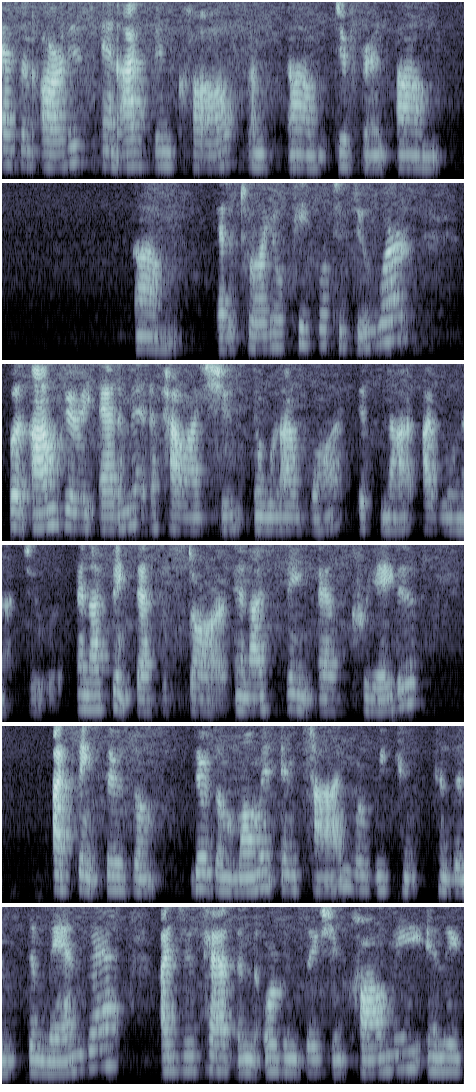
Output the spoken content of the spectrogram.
as an artist and i've been called from um, different um, um, editorial people to do work But I'm very adamant of how I shoot and what I want. If not, I will not do it. And I think that's a start. And I think as creatives, I think there's a there's a moment in time where we can, can de- demand that. I just had an organization call me and they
